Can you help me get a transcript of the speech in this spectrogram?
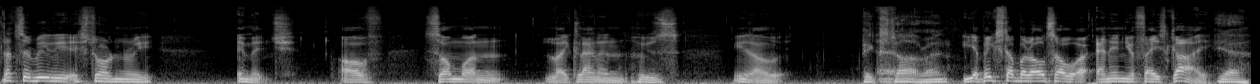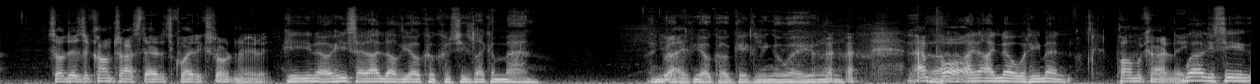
That's a really extraordinary image of someone like Lennon, who's, you know, Big Uh, star, right? yeah, big star, but also uh, an in-your-face guy. Yeah. So there's a contrast there that's quite extraordinary. He, you know, he said, "I love Yoko because she's like a man." And Right. Yoko giggling away, you know. And Uh, Paul, I, I know what he meant. Paul McCartney. Well, you see,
